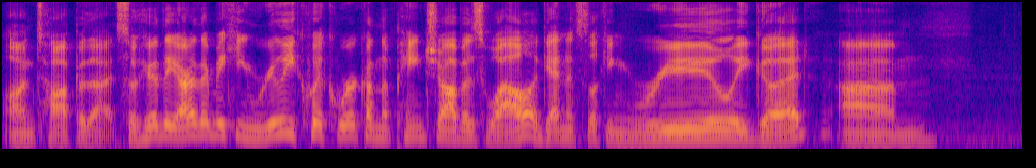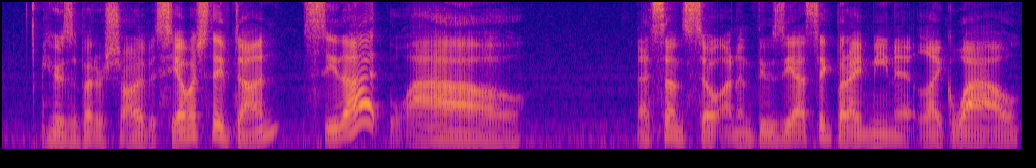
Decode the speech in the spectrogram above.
on top of that. So here they are. They're making really quick work on the paint job as well. Again, it's looking really good. Um, here's a better shot of it. See how much they've done? See that? Wow. That sounds so unenthusiastic, but I mean it. Like, wow.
